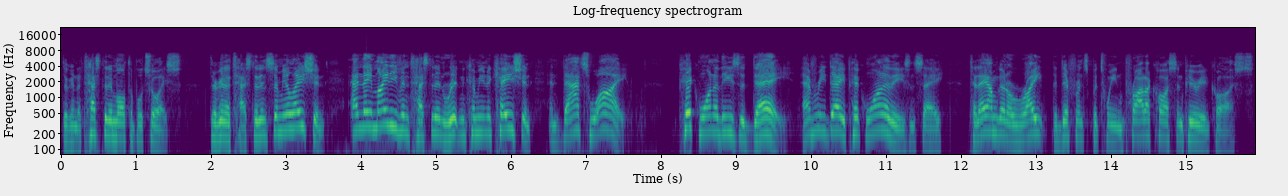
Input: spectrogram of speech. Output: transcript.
They're going to test it in multiple choice. They're going to test it in simulation. And they might even test it in written communication. And that's why pick one of these a day. Every day, pick one of these and say, today I'm going to write the difference between product costs and period costs.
